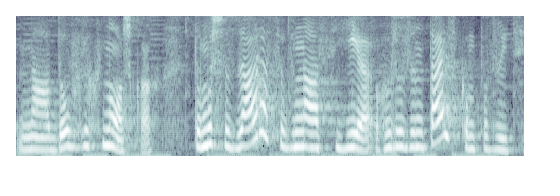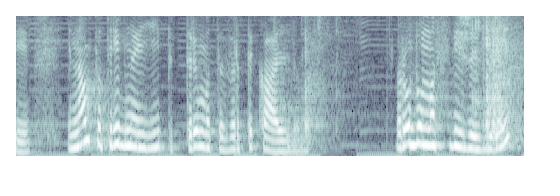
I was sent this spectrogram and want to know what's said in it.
на довгих ножках, тому що зараз в нас є горизонталь в композиції, і нам потрібно її підтримати вертикально. Робимо свіжий зріз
